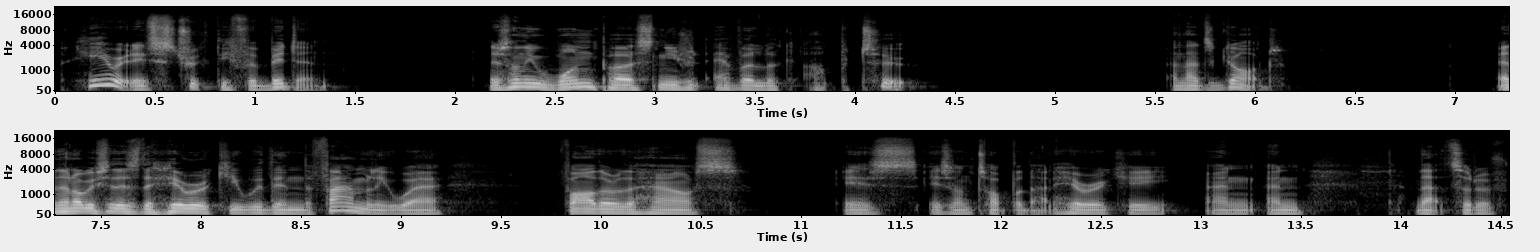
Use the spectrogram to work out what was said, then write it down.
But here it is strictly forbidden. There's only one person you should ever look up to, and that's God. And then obviously there's the hierarchy within the family where father of the house is is on top of that hierarchy and and that sort of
